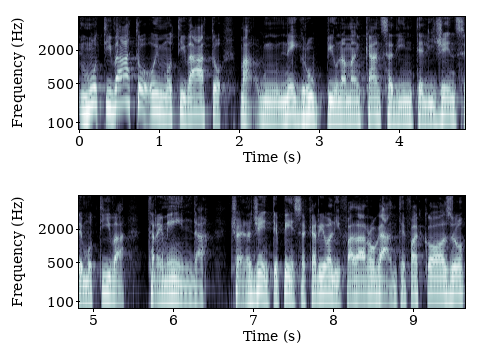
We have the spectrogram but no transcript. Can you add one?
motivato o immotivato, ma mm, nei gruppi una mancanza di intelligenza emotiva tremenda. Cioè la gente pensa che arriva lì, fa l'arrogante, fa il coso,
